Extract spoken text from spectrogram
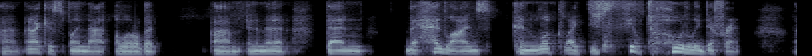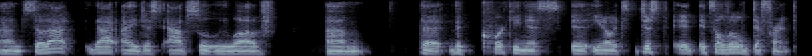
um, and I can explain that a little bit um, in a minute, then the headlines can look like just feel totally different. Um, so that that I just absolutely love. Um, the the quirkiness, you know, it's just it, it's a little different.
